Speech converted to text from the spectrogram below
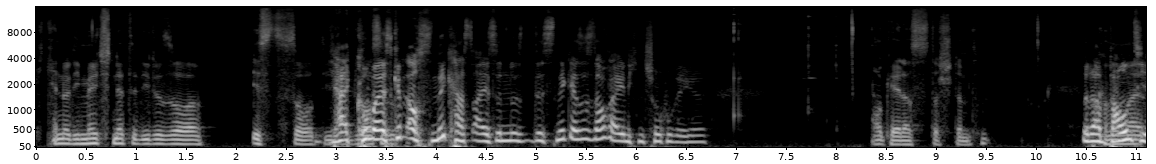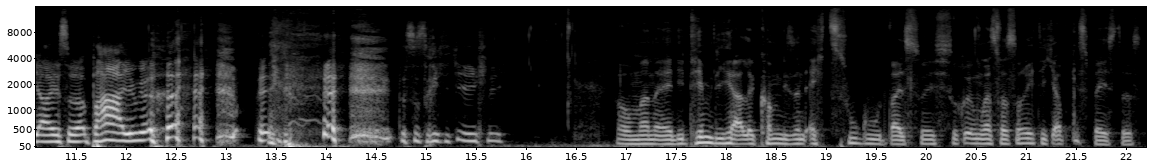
Ich kenne nur die Milchschnitte, die du so isst, so. Die, Ja, die guck mal, es gibt auch Snickers-Eis und das- Snickers ist auch eigentlich ein Schokoriegel. Okay, das, das stimmt. Oder Bounty-Eis oder Bah, Junge. das ist richtig eklig. Oh Mann, ey, die Themen, die hier alle kommen, die sind echt zu gut, weißt du. Ich suche irgendwas, was so richtig abgespaced ist.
